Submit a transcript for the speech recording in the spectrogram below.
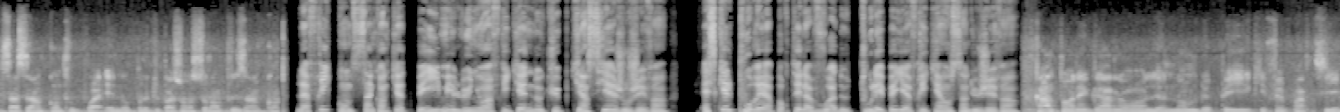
ça sera un contrepoids et nos préoccupations seront prises en compte. L'Afrique compte 54 pays, mais l'Union africaine n'occupe qu'un siège au G20. Est-ce qu'elle pourrait apporter la voix de tous les pays africains au sein du G20 Quand on regarde euh, le nombre de pays qui fait partie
